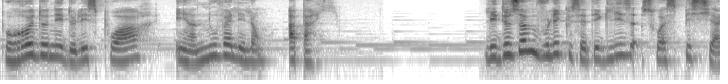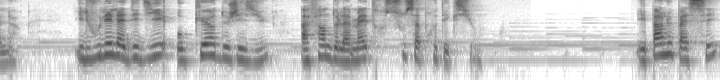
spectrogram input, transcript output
pour redonner de l'espoir et un nouvel élan à Paris. Les deux hommes voulaient que cette église soit spéciale. Ils voulaient la dédier au cœur de Jésus afin de la mettre sous sa protection. Et par le passé,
